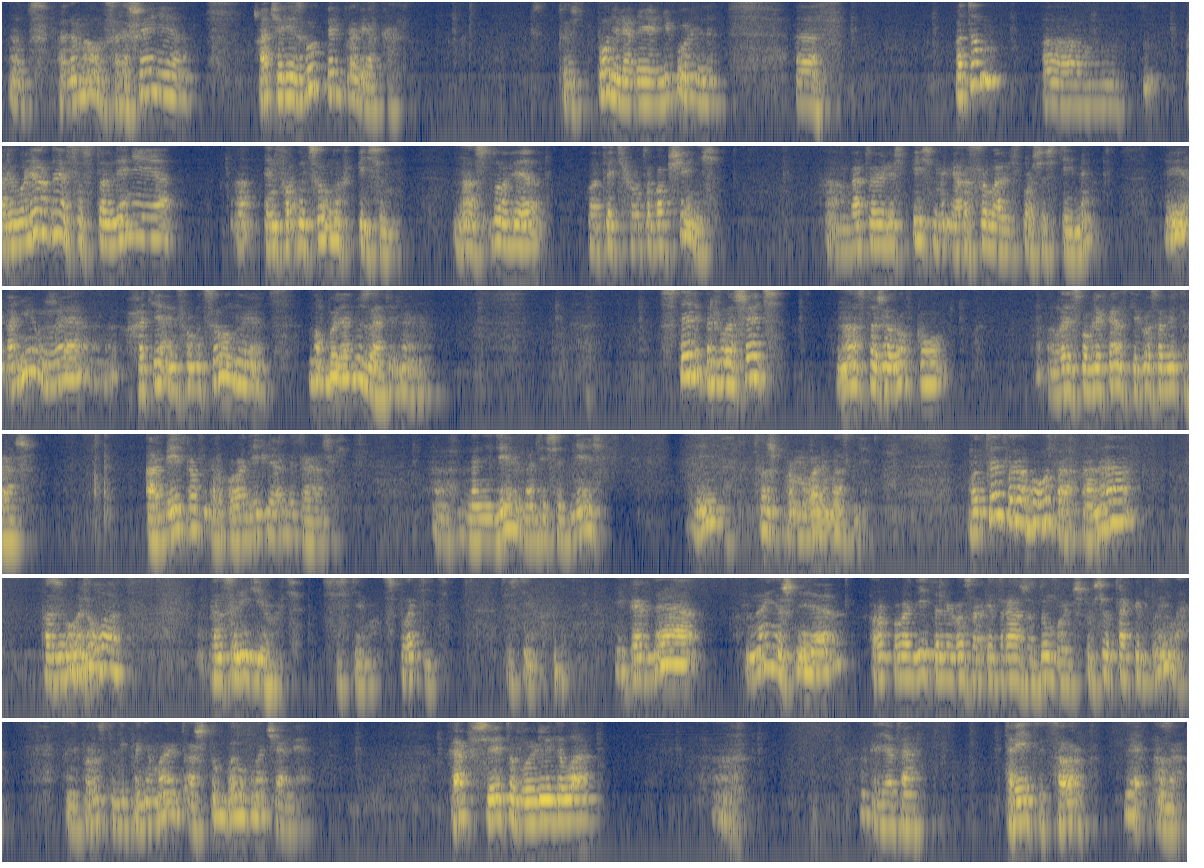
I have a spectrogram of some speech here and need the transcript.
Вот, принималось решение, а через год перепроверка. То есть поняли они или не поняли. А, потом а, регулярное составление а, информационных писем на основе вот этих вот обобщений готовились письма и рассылались по системе. И они уже, хотя информационные, но были обязательные стали приглашать на стажировку в республиканский госарбитраж арбитров и руководителей арбитражей э, на неделю, на 10 дней и тоже промывали мозги. Вот эта работа, она позволила консолидировать систему, сплотить систему. И когда нынешние руководители госарбитража думают, что все так и было, они просто не понимают, а что было в начале. Как все это выглядело а, где-то 30-40 лет назад.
